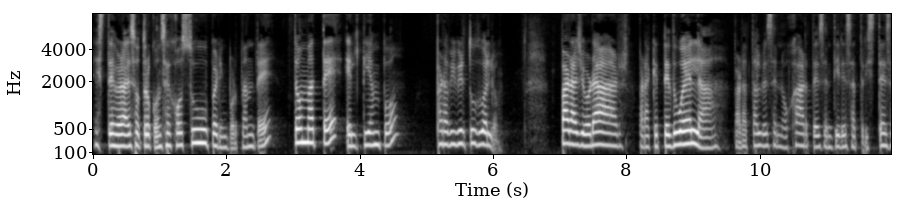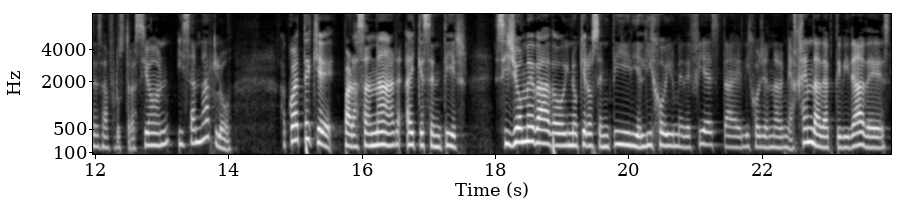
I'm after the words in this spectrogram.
este ¿verdad? es otro consejo súper importante. Tómate el tiempo para vivir tu duelo, para llorar, para que te duela, para tal vez enojarte, sentir esa tristeza, esa frustración y sanarlo. Acuérdate que para sanar hay que sentir. Si yo me vado y no quiero sentir y elijo irme de fiesta, elijo llenar mi agenda de actividades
